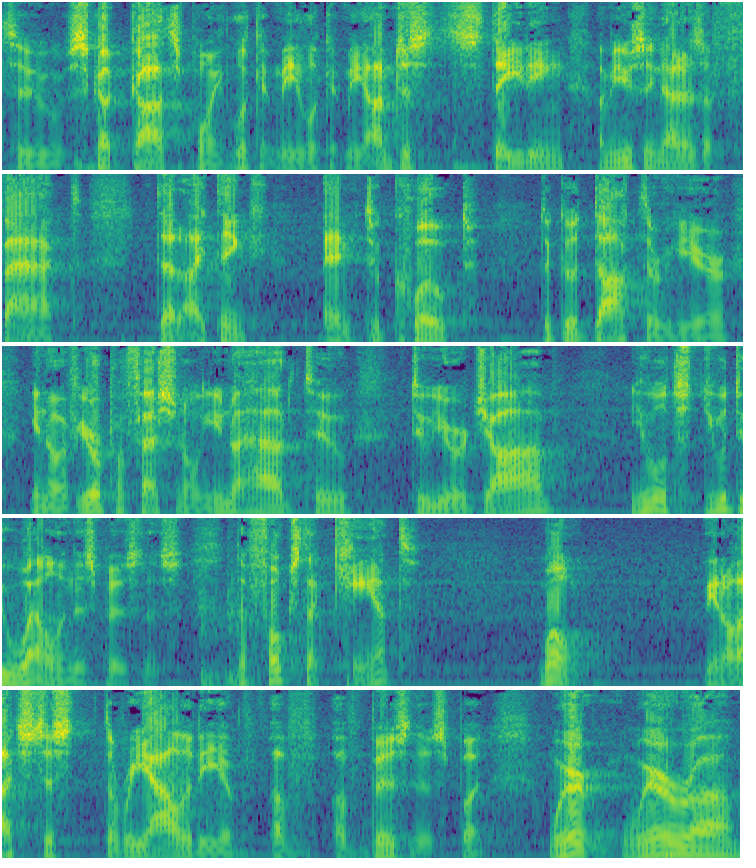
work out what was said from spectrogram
to Scott Gott's point. Look at me, look at me. I'm just stating. I'm using that as a fact that I think, and to quote the good doctor here, you know, if you're a professional, you know how to do your job. You will you will do well in this business. The folks that can't won't. You know, that's just the reality of, of, of business. But we're we're uh,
